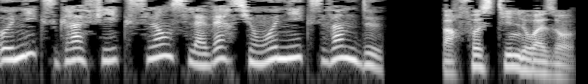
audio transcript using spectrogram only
Onyx Graphics lance la version Onyx 22. Par Faustine Loison.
